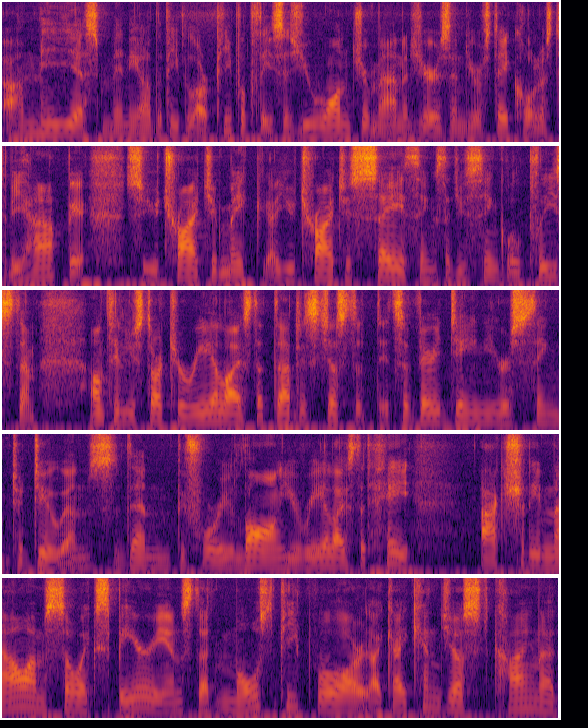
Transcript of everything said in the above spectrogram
uh, me as many other people are people pleasers. You want your managers and your stakeholders to be happy, so you try to make uh, you try to say things that you think will please them until you start to realize that that is just a, it's a very dangerous thing to do, and then before you long you realize that hey actually now I'm so experienced that most people are like I can just kind of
